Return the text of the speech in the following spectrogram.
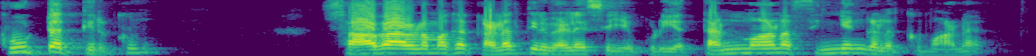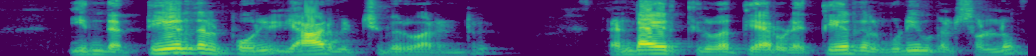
கூட்டத்திற்கும் சாதாரணமாக களத்தில் வேலை செய்யக்கூடிய தன்மான சிங்கங்களுக்குமான இந்த தேர்தல் போரில் யார் வெற்றி பெறுவார் என்று ரெண்டாயிரத்தி இருபத்தி ஆறுடைய தேர்தல் முடிவுகள் சொல்லும்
